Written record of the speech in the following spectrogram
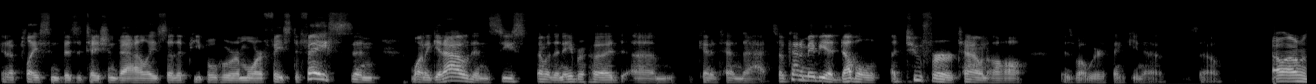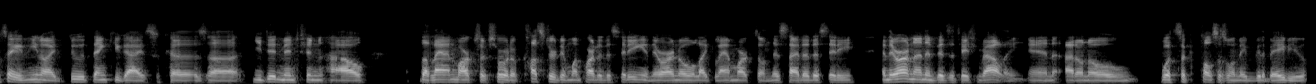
in a place in visitacion valley so that people who are more face to face and want to get out and see some of the neighborhood um, can attend that so kind of maybe a double a twofer town hall is what we were thinking of. So I want to say, you know, I do thank you guys because uh, you did mention how the landmarks are sort of clustered in one part of the city and there are no like landmarks on this side of the city and there are none in Visitacion Valley. And I don't know what's the closest one, maybe the Bayview.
